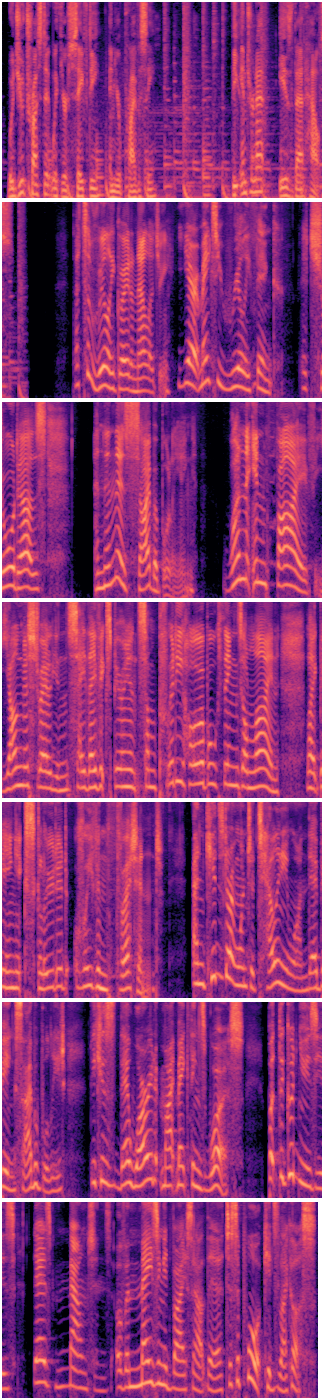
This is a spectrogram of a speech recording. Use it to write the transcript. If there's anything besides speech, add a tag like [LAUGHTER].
Would you trust it with your safety and your privacy? The internet is that house. That's a really great analogy. Yeah, it makes you really think. It sure does. And then there's cyberbullying. One in five young Australians say they've experienced some pretty horrible things online, like being excluded or even threatened. And kids don't want to tell anyone they're being cyberbullied because they're worried it might make things worse. But the good news is there's mountains of amazing advice out there to support kids like us.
